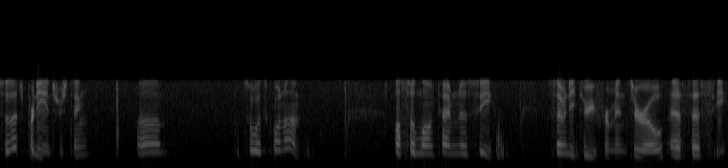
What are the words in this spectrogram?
So that's pretty interesting. Um, so what's going on? Also, long time no see. 73 from N0 SSC.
